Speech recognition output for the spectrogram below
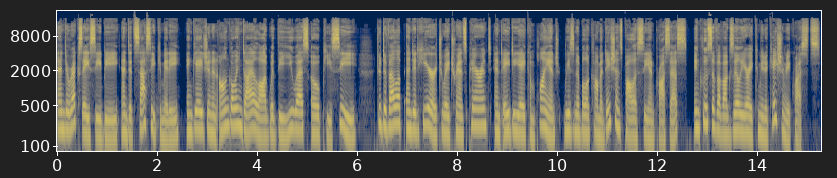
and directs ACB and its SASE committee engage in an ongoing dialogue with the USOPC to develop and adhere to a transparent and ADA compliant reasonable accommodations policy and process, inclusive of auxiliary communication requests.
